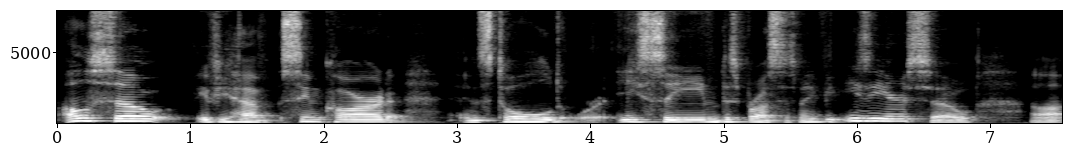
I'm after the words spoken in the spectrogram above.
Also, if you have SIM card installed or eSIM, this process may be easier. So uh,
